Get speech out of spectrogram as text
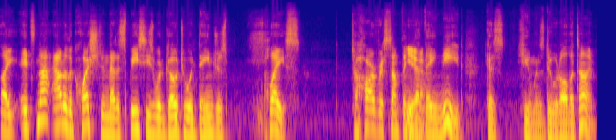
like it's not out of the question that a species would go to a dangerous place to harvest something Yeah. that they need because humans do it all the time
